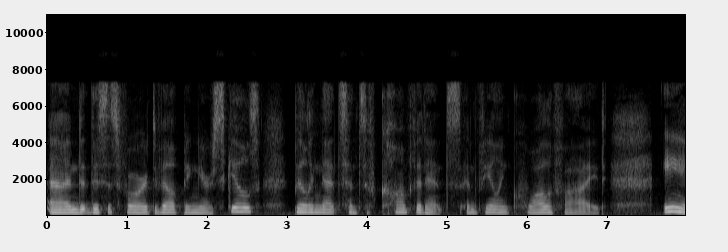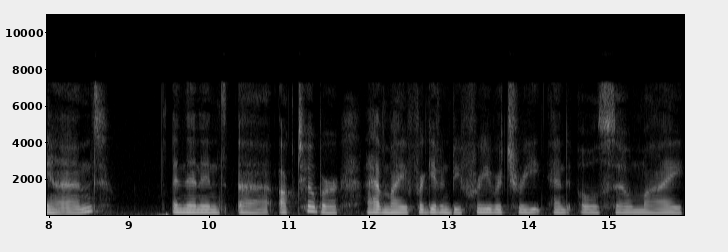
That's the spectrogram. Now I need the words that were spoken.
And this is for developing your skills, building that sense of confidence, and feeling qualified. And and then in uh, October, I have my Forgive and Be Free retreat and also my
